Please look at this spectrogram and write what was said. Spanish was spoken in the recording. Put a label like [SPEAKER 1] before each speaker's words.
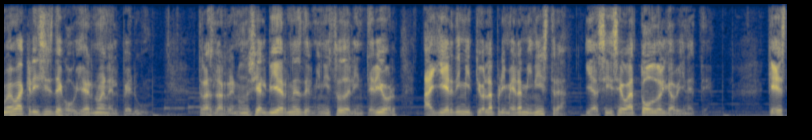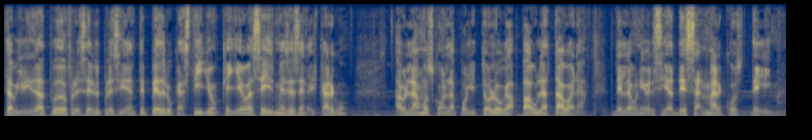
[SPEAKER 1] Nueva crisis de gobierno en el Perú. Tras la renuncia el viernes del ministro del Interior, ayer dimitió la primera ministra y así se va todo el gabinete. ¿Qué estabilidad puede ofrecer el presidente Pedro Castillo, que lleva seis meses en el cargo? Hablamos con la politóloga Paula Tábara, de la Universidad de San Marcos de Lima.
